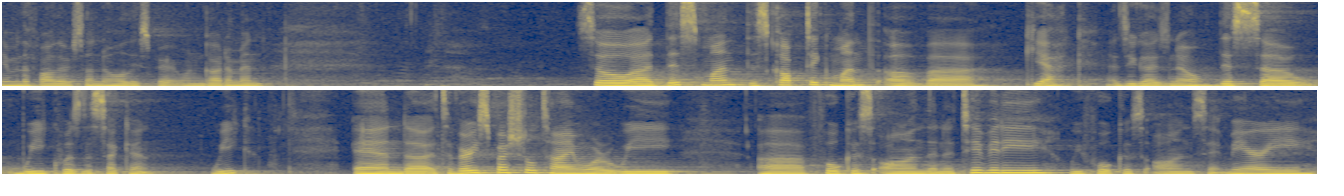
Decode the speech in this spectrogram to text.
name of the Father, Son, and Holy Spirit, one God, Amen. So uh, this month, this Coptic month of uh, as you guys know, this uh, week was the second week. And uh, it's a very special time where we uh, focus on the Nativity, we focus on St. Mary,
